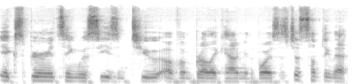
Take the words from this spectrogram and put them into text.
experiencing with season two of Umbrella Academy and The Boys, it's just something that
